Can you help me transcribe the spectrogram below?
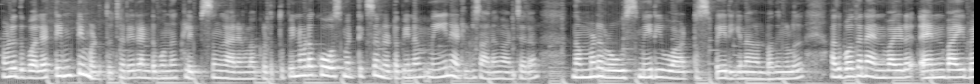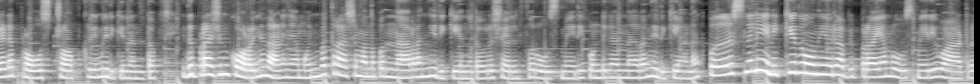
നമ്മൾ ഇതുപോലെ ടിം ടിം എടുത്തു. ചെറിയ രണ്ട് മൂന്ന് ക്ലിപ്സും കാര്യങ്ങളൊക്കെ എടുത്തു. പിന്നെ ഇവിടെ കോസ്മെറ്റിക്സ് ഉണ്ട് കേട്ടോ പിന്നെ മെയിൻ ആയിട്ടുള്ള സാധനം കാണിച്ചു തരാം. നമ്മുടെ റോസ്മേരി വാട്ടർ സ്പ്രേ ഇരിക്കുന്ന കണ്ടോ നിങ്ങൾ അതുപോലെ തന്നെ എൻവൈഡ് എൻവൈബയുടെ പ്രോ സ്ട്രോപ്പ് ക്രീം ഇരിക്കുന്നുണ്ട് കേട്ടോ ഇത് പ്രാവശ്യം കുറഞ്ഞതാണ്. ഞാൻ മുൻപത്തെ പ്രാവശ്യം വന്നപ്പോൾ നിറഞ്ഞിരിക്കുന്നു കേട്ടോ ഒരു ഷെൽഫ് റോസ്മേരി കൊണ്ട് ഇങ്ങനെ നിറഞ്ഞിരിക്കുകയാണ്. പേഴ്സണലി എനിക്ക് തോന്നിയ ഒരു അഭിപ്രായം റോസ്മേരി വാട്ടർ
